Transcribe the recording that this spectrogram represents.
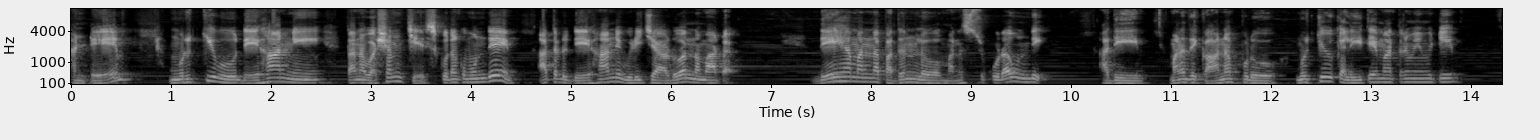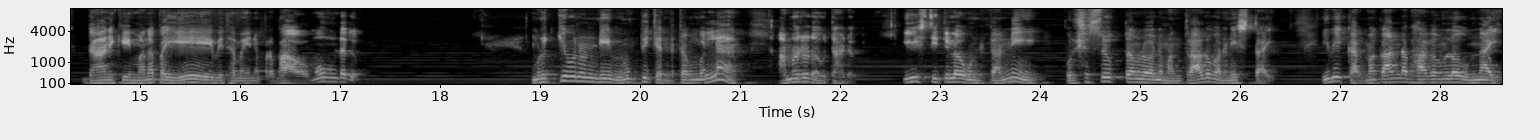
అంటే మృత్యువు దేహాన్ని తన వశం చేసుకునక ముందే అతడు దేహాన్ని విడిచాడు అన్నమాట. దేహమన్న పదంలో మనస్సు కూడా ఉంది. అది మనది కానప్పుడు మృత్యువు కలిగితే మాత్రమేమిటి? దానికి మనపై ఏ విధమైన ప్రభావము ఉండదు. మృత్యువు నుండి విముక్తి చెందటం వల్ల అమరుడవుతాడు. ఈ స్థితిలో ఉండటాన్ని పురుష సూక్తంలోని మంత్రాలు వర్ణిస్తాయి. ఇవి కర్మకాండ భాగంలో ఉన్నాయి.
